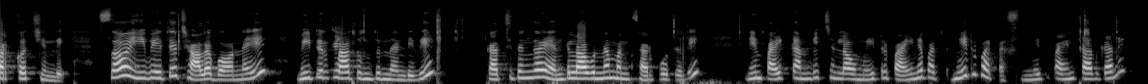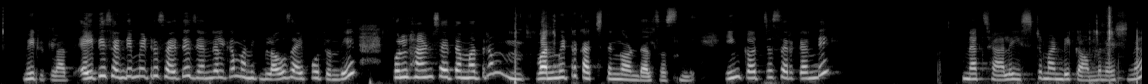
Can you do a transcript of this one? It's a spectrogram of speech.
వర్క్ వచ్చింది. సో ఇవి అయితే చాలా బాగున్నాయి. మీటర్ క్లాత్ ఉంటుందండి ఇది. ఖచ్చితంగా ఎంత లావు ఉన్నా మనకు సరిపోతుంది. నేను పైకి కనిపించిన లావు మీటర్ పైన పట్ట మీటర్ పట్టేస్తుంది. మీటర్ పైన కాదు కానీ మీటర్ క్లాత్. ఎయిటీ సెంటీమీటర్స్ అయితే జనరల్గా మనకి బ్లౌజ్ అయిపోతుంది. ఫుల్ హ్యాండ్స్ అయితే మాత్రం వన్ మీటర్ ఖచ్చితంగా ఉండాల్సి వస్తుంది. ఇంకొచ్చేసరికండి నాకు చాలా ఇష్టం అండి కాంబినేషన్.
